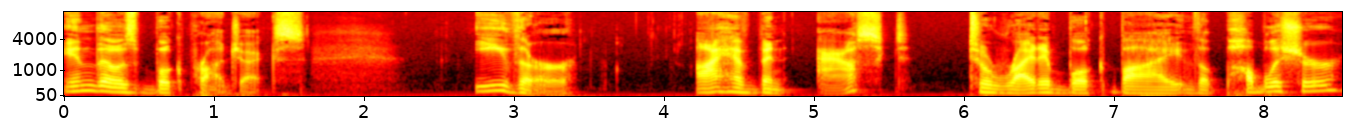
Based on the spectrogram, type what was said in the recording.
in those book projects, either I have been asked to write a book by the publisher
